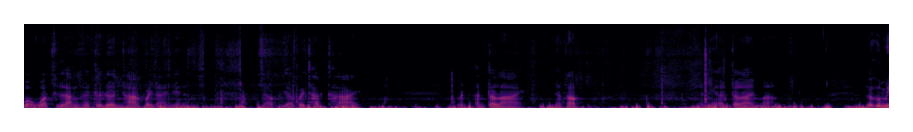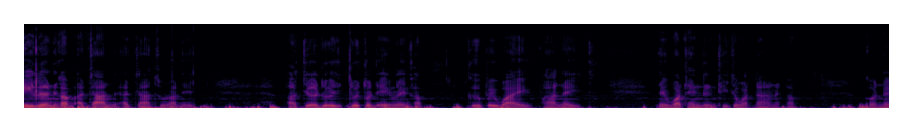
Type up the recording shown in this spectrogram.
บอกว่าทีหลังถ้าจะเดินทางไปไหนเนี่ยอย่าอย่าไปทักทาย มันอันตรายนะครับ อันนี้อันตรายมาก แล้วก็มีเรื่องนะครับ อาจารย์อาจารย์สุรัตน์นี่อ่าเจอด้วยด้วยตนเองเลยครับ คือไปไหว้พระในในวัดแห่งหนึ่งที่จังหวัดน่านนะครับ ก็ใน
